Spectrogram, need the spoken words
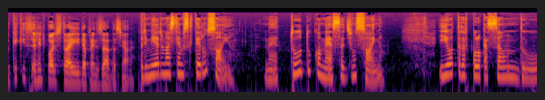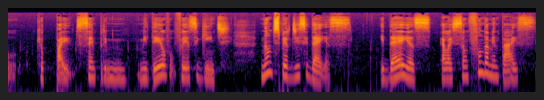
o que, que a gente pode extrair de aprendizado da senhora? Primeiro, nós temos que ter um sonho. Né? Tudo começa de um sonho. E outra colocação do que o pai sempre me deu foi a seguinte: não desperdice ideias. Ideias, elas são fundamentais.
